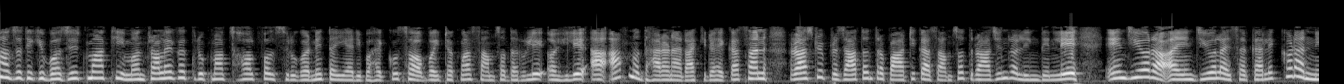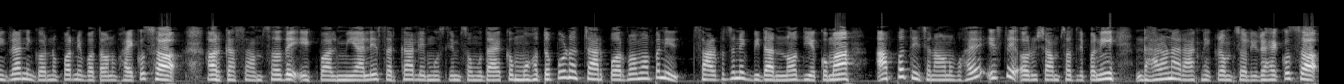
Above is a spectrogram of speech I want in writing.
आजदेखि बजेटमाथि मन्त्रालयगत रूपमा छलफल शुरू गर्ने तयारी भएको छ। बैठकमा सांसदहरूले अहिले आ आफ्नो धारणा राखिरहेका छन्। राष्ट्रिय प्रजातन्त्र पार्टीका सांसद राजेन्द्र लिङदेनले एनजीओ र आईएनजीओलाई सरकारले कड़ा निगरानी गर्नुपर्ने बताउनु भएको छ। अर्का सांसद एकपाल मियाले सरकारले मुस्लिम समुदायको महत्वपूर्ण चार पर्वमा पनि सार्वजनिक विदा नदिएकोमा आपत्ति जनाउनु भयो यस्तै अरू सांसदले पनि धारणा राख्ने क्रम चलिरहेको छ।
